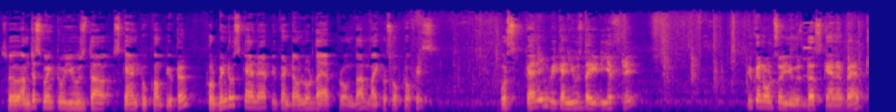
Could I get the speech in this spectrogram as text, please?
So I'm just going to use the scan to computer for Windows Scan app, you can download the app from the Microsoft Office. For scanning, we can use the ADF tray. You can also use the scanner bat.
